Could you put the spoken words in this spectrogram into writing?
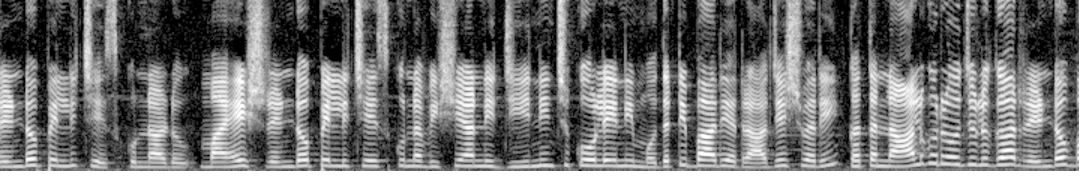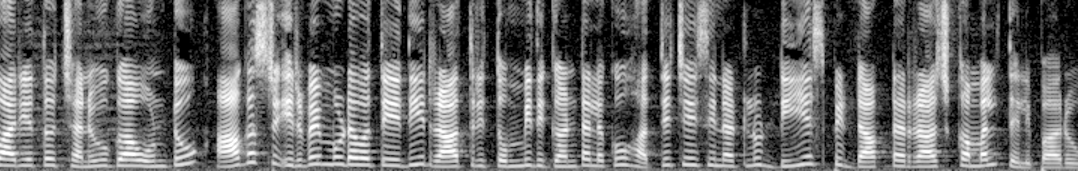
రెండో పెళ్ళి చేసుకున్నాడు. మహేష్ రెండో పెళ్ళి చేసుకున్న విషయాన్ని జీర్ణించుకోలేని మొదటి భార్య రాజేశ్వరి గత నాలుగు రోజులుగా రెండో భార్యతో చనువుగా ఉంటూ ఆగస్టు ఇరవై మూడవ తేదీ రాత్రి తొమ్మిది గంటలకు హత్య చేసినట్లు డీఎస్పీ డాక్టర్ రాజ్ కమల్ తెలిపారు.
